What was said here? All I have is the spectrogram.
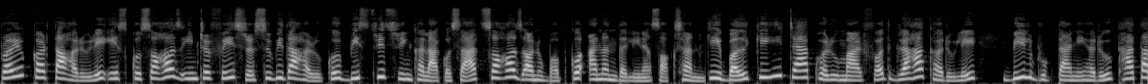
प्रयोगकर्ताहरूले यसको सहज इन्टरफेस र सुविधाहरूको विस्तृत श्रृङ्खलाको साथ सहज अनुभवको आनन्द लिन सक्छन्। केवल केही ट्यापहरू मार्फत ग्राहकहरूले बिल भुक्तानीहरू खाता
